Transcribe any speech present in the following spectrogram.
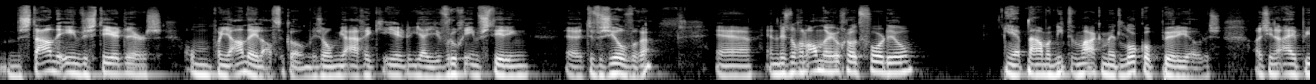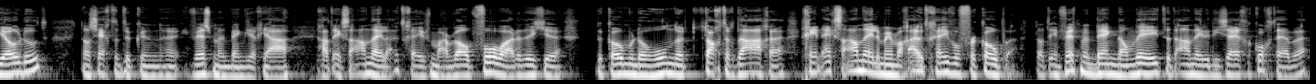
bestaande investeerders om van je aandelen af te komen. Dus om je eigenlijk eerder ja, je vroege investering eh, te verzilveren. Eh, en er is nog een ander heel groot voordeel. Je hebt namelijk niet te maken met lock-up periodes. Als je een IPO doet, dan zegt natuurlijk een investmentbank, zegt, ja, gaat extra aandelen uitgeven, maar wel op voorwaarde dat je de komende 180 dagen geen extra aandelen meer mag uitgeven of verkopen. Dat de investmentbank dan weet dat de aandelen die zij gekocht hebben,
